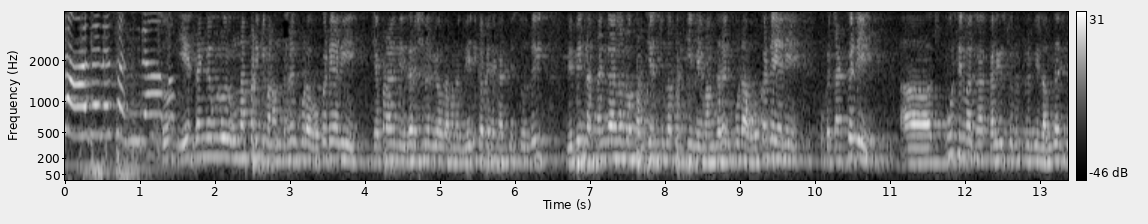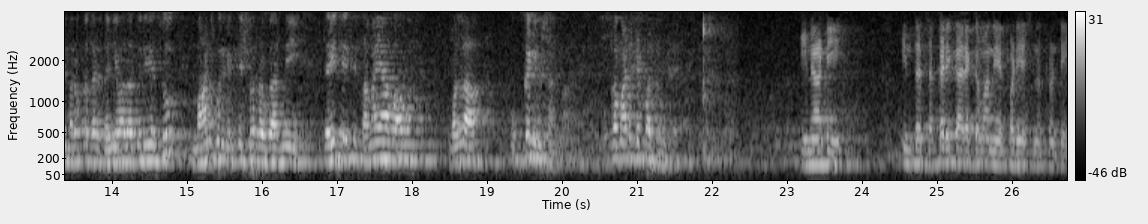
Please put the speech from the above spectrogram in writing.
సాధన సో సంగ్రామం ఏ సంఘంలో ఉన్నప్పటికీ మనందరం కూడా ఒకటే అని చెప్పడానికి నిదర్శనం ఇవాళ మన వేదిక పైన కనిపిస్తుంది. విభిన్న సంఘాలలో పనిచేస్తున్నప్పటికీ మేమందరం కూడా ఒకటే అని ఒక చక్కటి స్ఫూర్తిని మాకు కలిగిస్తున్నటువంటి వీళ్ళందరికీ మరొకసారి ధన్యవాదాలు తెలియజేస్తూ మానుపూరి వెంకటేశ్వరరావు గారిని దయచేసి సమయాభావం వల్ల ఒక్క నిమిషం ఒక్క మాట చెప్పాల్సింది. ఈనాటి ఇంత చక్కటి కార్యక్రమాన్ని ఏర్పాటు చేసినటువంటి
